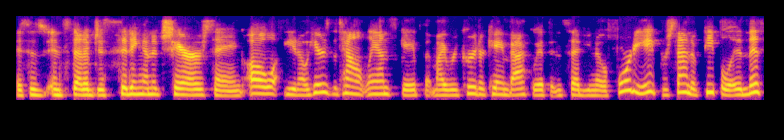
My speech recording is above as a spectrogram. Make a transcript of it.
this is instead of just sitting in a chair saying oh you know here's the talent landscape that my recruiter came back with and said you know 48% of people in this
